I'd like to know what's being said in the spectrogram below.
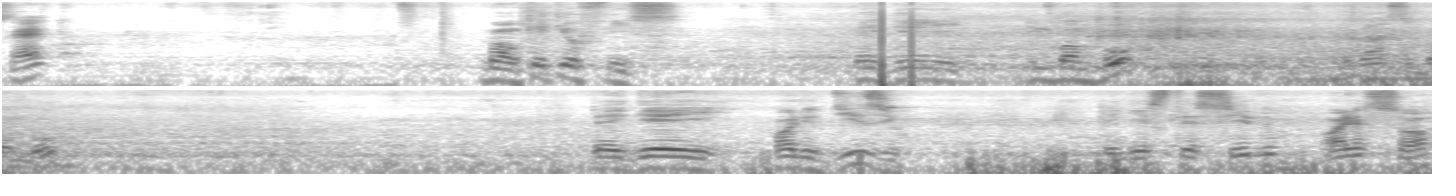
Certo? Bom, o que que eu fiz? Peguei um bambu, um pedaço de bambu. Peguei óleo diesel. Peguei esse tecido, olha só.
